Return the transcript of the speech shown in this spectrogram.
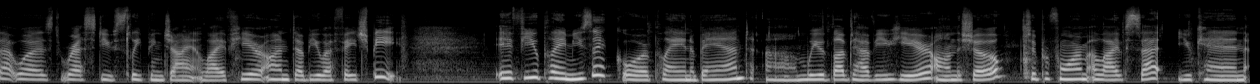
That was Rest You Sleeping Giant live here on WFHB. If you play music or play in a band, um, we would love to have you here on the show to perform a live set. You can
